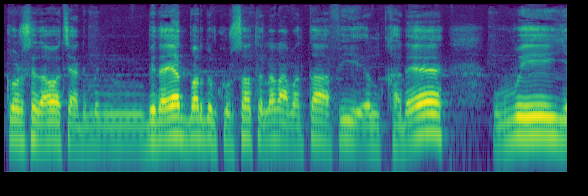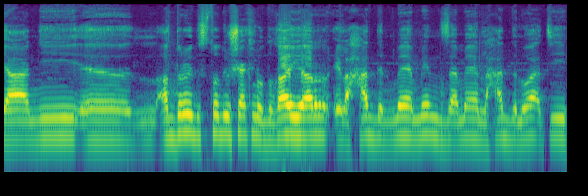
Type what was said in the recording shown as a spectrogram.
كورس دوت يعني من بدايات برضو الكورسات اللي أنا عملتها في القناة. ويعني ال Android Studio شكله اتغير إلى حد ما من زمان لحد دلوقتي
